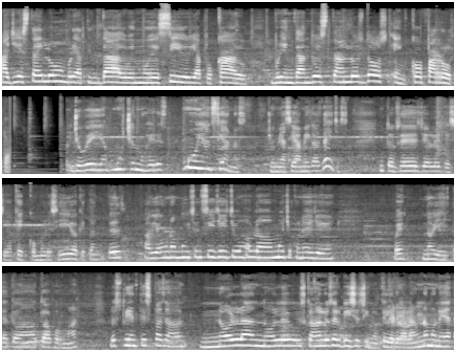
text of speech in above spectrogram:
Allí está el hombre atildado, enmudecido y apocado. Brindando están los dos en copa rota. Yo veía muchas mujeres muy ancianas. Yo me hacía amigas de ellas. Entonces yo les decía que cómo les iba, qué tan. Había una muy sencilla y yo hablaba mucho con ella. Bueno, una viejita toda, toda formal. Los clientes pasaban, no, la, no le buscaban los servicios, sino que le regalaban una moneda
